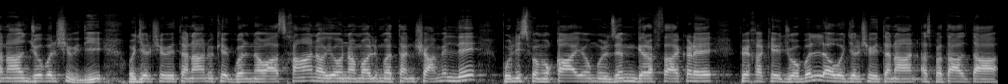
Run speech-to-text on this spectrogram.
تنان ژوبل شوي دي. وژل شوي تنانو کې ګل نواز خان او یو نامعلومه تن شامل دی. پولیس په موقع یو ملزم ګرفتار کړی. پېښه کې ژوبل او وژل شوي تنان اسپتال ته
